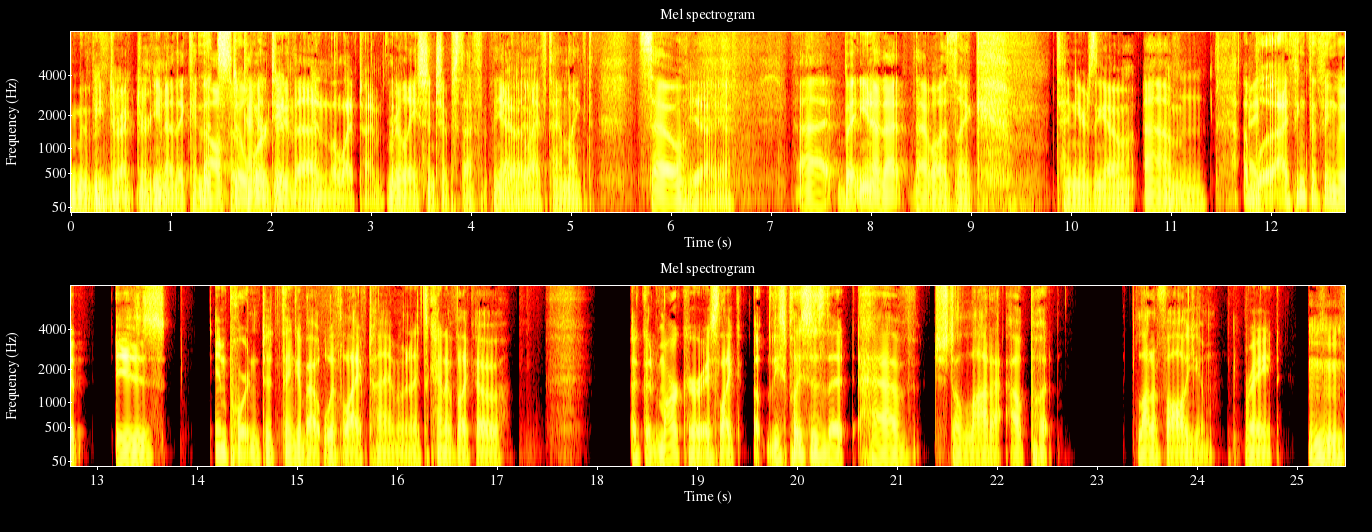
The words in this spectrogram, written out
movie director. You know, they could Mm-hmm, also kind of do in, the in the lifetime thing. relationship stuff. Yeah, Yeah, that yeah. Lifetime liked. So, Yeah, yeah. uh, but you know that that was like ten years ago. Um, Uh, I- I, think the thing that is important to think about with Lifetime, and it's kind of like a a good marker, is like uh, these places that have just a lot of output, a lot of volume, right? mhm.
